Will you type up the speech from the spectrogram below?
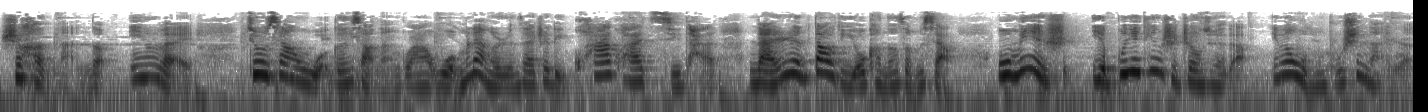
是很难的，因为就像我跟小南瓜，我们两个人在这里夸夸其谈，男人到底有可能怎么想，我们也是也不一定是正确的，因为我们不是男人，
